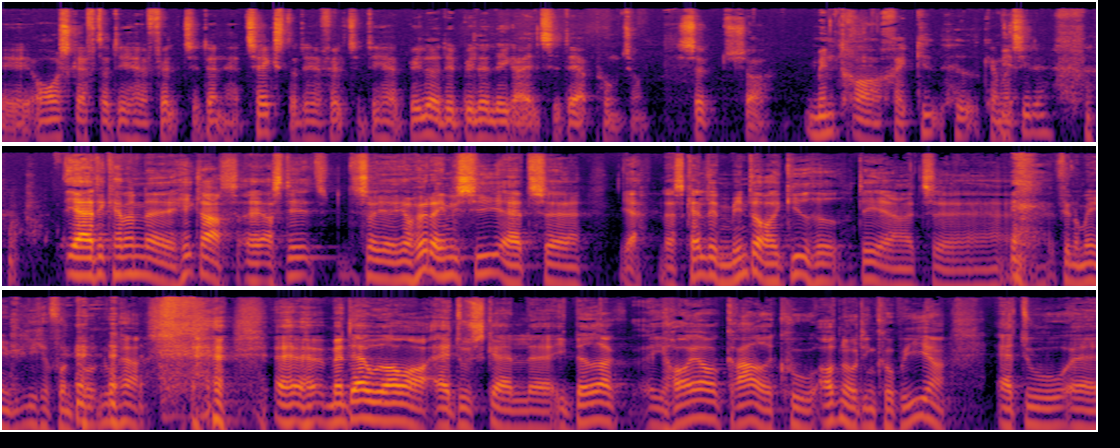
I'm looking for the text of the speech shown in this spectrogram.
øh, overskrift, og det her felt til den her tekst, og det her felt til det her billede, og det billede ligger altid der, punktum. Så, så mindre rigidhed, kan man ja. sige det? ja, det kan man øh, helt klart. Øh, altså det, så jeg, jeg hørte dig egentlig sige, at øh, ja, lad os kalde det mindre rigidhed. Det er et øh, fænomen, vi lige har fundet på nu her. Øh, men derudover, at du skal øh, i bedre, i højere grad kunne opnå dine kopier, at du øh,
